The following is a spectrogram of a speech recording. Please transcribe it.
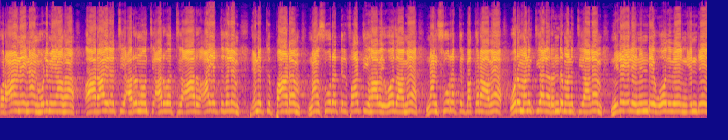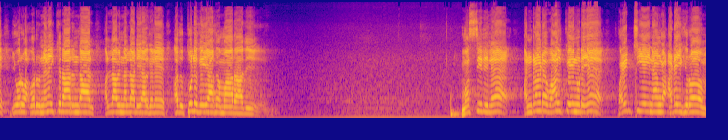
குரானை நான் முழுமையாக ஆறாயிரத்தி அறுநூற்றி அறுபத்தி ஆறு ஆயத்துகளும் எனக்கு பாடம். நான் சூரத்தில் ஃபாத்திஹாவை ஓதாம நான் சூரத்தில் பக்ராவை ஒரு மணித்தியால ரெண்டு மணித்தியாலம் நிலையிலே நின்று ஓதுவேன் என்று இவர் ஒரு நினைக்கிறார் என்றால் அல்லாவின் நல்லாடியார்களே அது தொழுகையாக மாறாது. மஸ்ஜிதில் அன்றாட வாழ்க்கையினுடைய பயிற்சியை நாங்கள் அடைகிறோம்.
